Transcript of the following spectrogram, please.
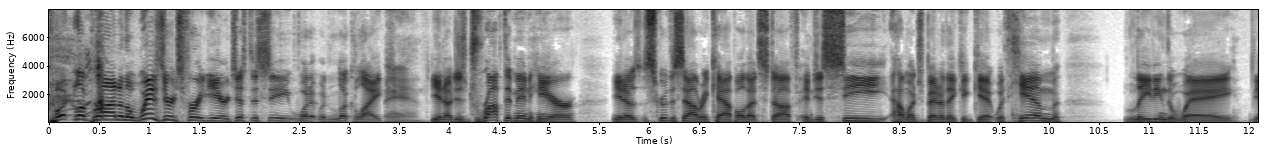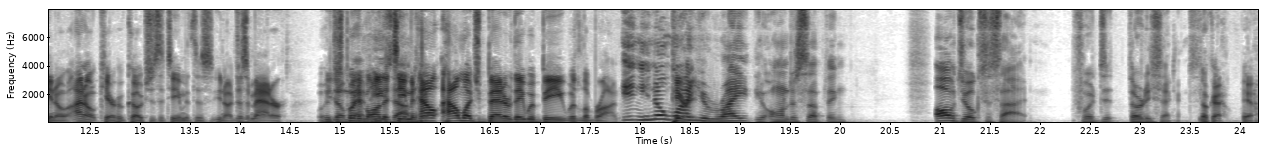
Put LeBron on the Wizards for a year just to see what it would look like. Man. You know, just drop them in here. You know, screw the salary cap, all that stuff, and just see how much better they could get with him leading the way. You know, I don't care who coaches the team at this. You know, it doesn't matter. Well, you just put him on the team, and how, how much better they would be with LeBron. And you know why Period. you're right? You're onto something. All jokes aside, for d- 30 seconds. Okay, yeah.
